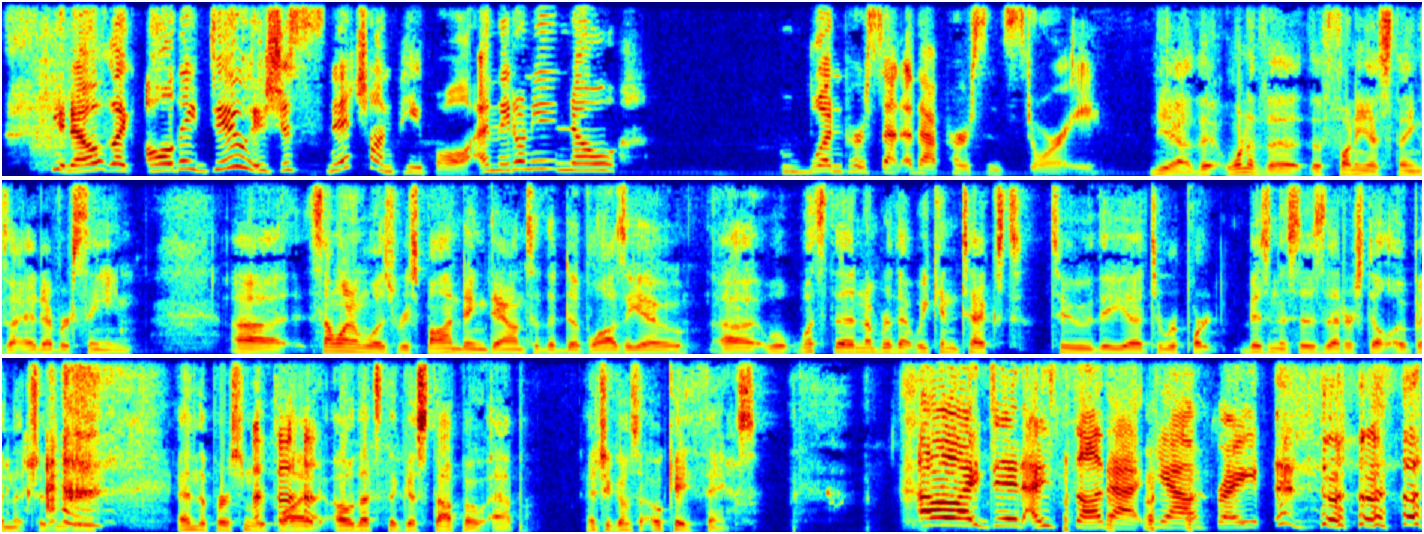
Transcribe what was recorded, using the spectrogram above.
you know, like all they do is just snitch on people and they don't even know 1% of that person's story. Yeah. The, one of the, the funniest things I had ever seen uh, someone was responding down to the De Blasio. Uh, what's the number that we can text to the uh, to report businesses that are still open that shouldn't be? And the person replied, "Oh, that's the Gestapo app." And she goes, "Okay, thanks." oh, I did. I saw that. Yeah, right.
